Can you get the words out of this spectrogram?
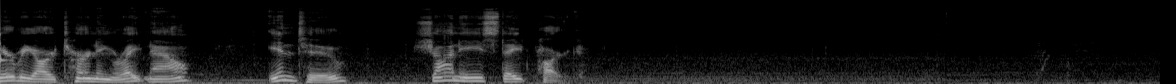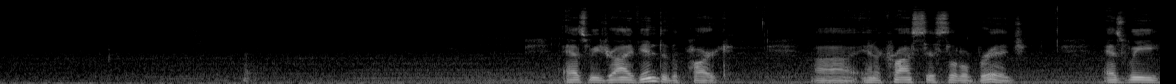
here we are turning right now into Shawnee State Park. As we drive into the park uh, and across this little bridge. As we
